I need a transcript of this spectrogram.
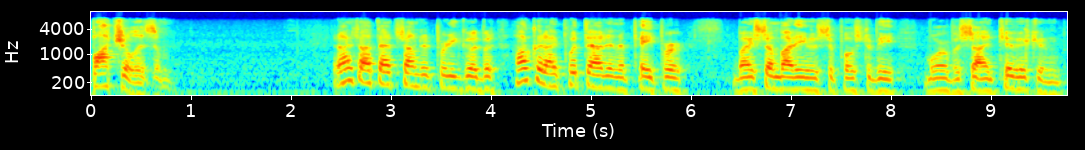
botulism? And I thought that sounded pretty good, but how could I put that in a paper by somebody who's supposed to be more of a scientific and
